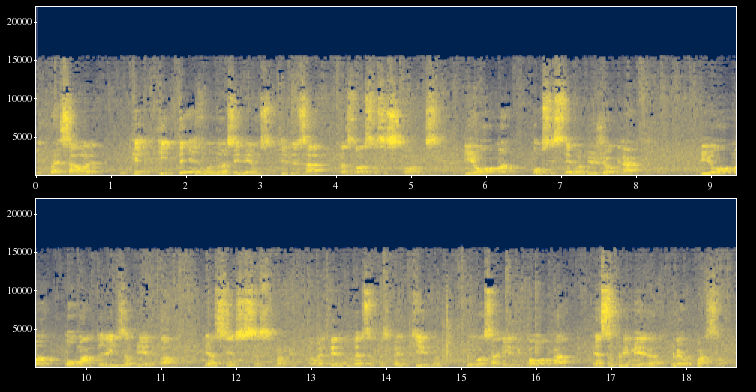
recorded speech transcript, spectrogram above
e começar, olha, o que, que termo nós iremos utilizar nas nossas escolas? Bioma ou sistema biogeográfico? Bioma ou matriz ambiental? E assim sucessivamente. Então é dentro dessa perspectiva que eu gostaria de colocar essa primeira preocupação.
